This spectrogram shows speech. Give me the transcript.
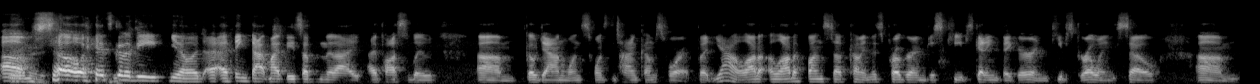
Um, so it's gonna be, you know, I I think that might be something that I I possibly um, go down once once the time comes for it. But yeah, a lot of a lot of fun stuff coming. This program just keeps getting bigger and keeps growing. So um,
